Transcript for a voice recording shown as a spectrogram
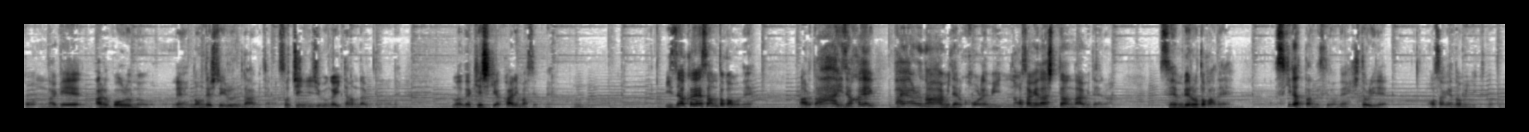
こんだけアルコールの、ね、飲んでる人いるんだみたいな。そっちに自分がいたんだみたいなね。なので景色が変わりますよね、うん、居酒屋さんとかもねあるとああ居酒屋いっぱいあるなみたいな。これみんなお酒出してたんだみたいな。せんべろとかね好きだったんですけどね。一人で。お酒飲みに行くのとか、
